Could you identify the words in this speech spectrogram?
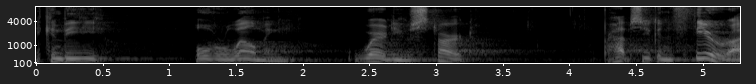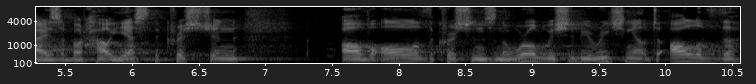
it can be overwhelming. Where do you start? Perhaps you can theorize about how, yes, the Christian, of all of the Christians in the world, we should be reaching out to all of the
